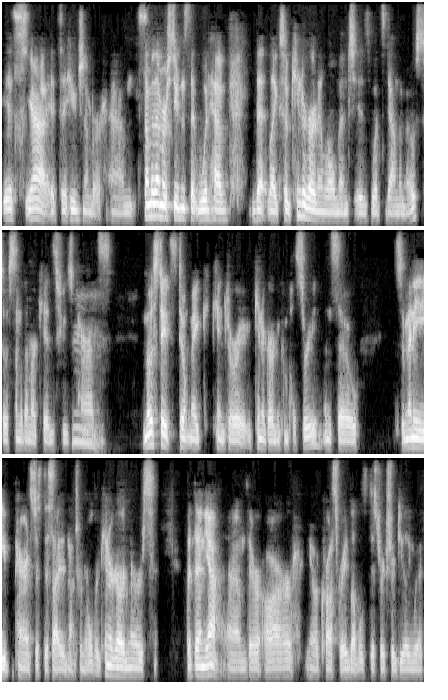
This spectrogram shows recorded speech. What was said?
it's yeah it's a huge number. Um, some of them are students that would have that like so kindergarten enrollment is what's down the most. So some of them are kids whose mm. parents most states don't make kinder, kindergarten compulsory. And so so many parents just decided not to enroll their kindergartners but then yeah um, there are you know across grade levels districts are dealing with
